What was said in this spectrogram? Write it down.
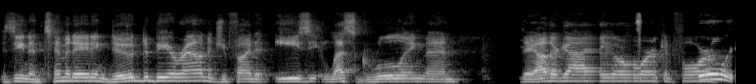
Is he an intimidating dude to be around? Did you find it easy, less grueling than the other guy you were working for? Grueling.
